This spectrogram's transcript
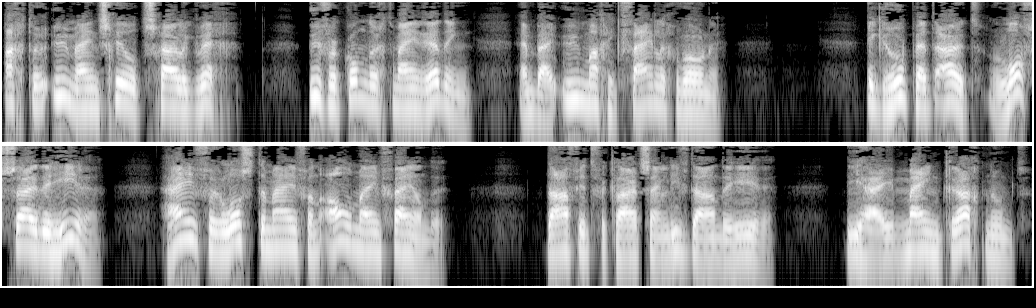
Achter u mijn schild schuil ik weg. U verkondigt mijn redding, en bij u mag ik veilig wonen. Ik roep het uit, lof zij de Heere. Hij verloste mij van al mijn vijanden. David verklaart zijn liefde aan de Heere, die hij mijn kracht noemt.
